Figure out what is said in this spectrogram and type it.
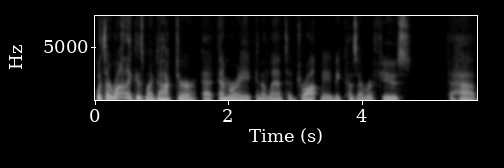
What's ironic is my doctor at Emory in Atlanta dropped me because I refused to have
